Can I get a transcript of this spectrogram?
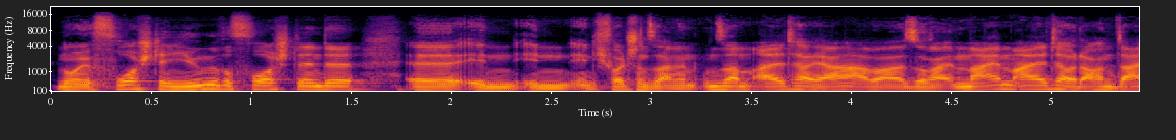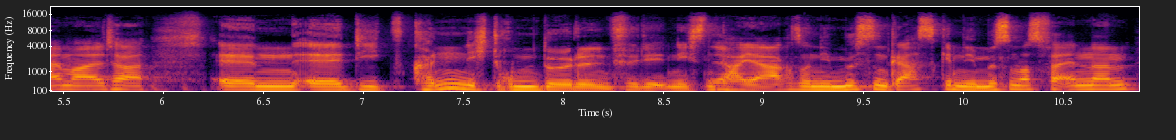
neue Vorstände, jüngere Vorstände, äh, in, in, ich wollte schon sagen, in unserem Alter, ja, aber sogar in meinem Alter oder auch in deinem Alter, ähm, äh, die können nicht rumdödeln für die nächsten ja. paar Jahre, sondern die müssen Gas geben, die müssen was verändern.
